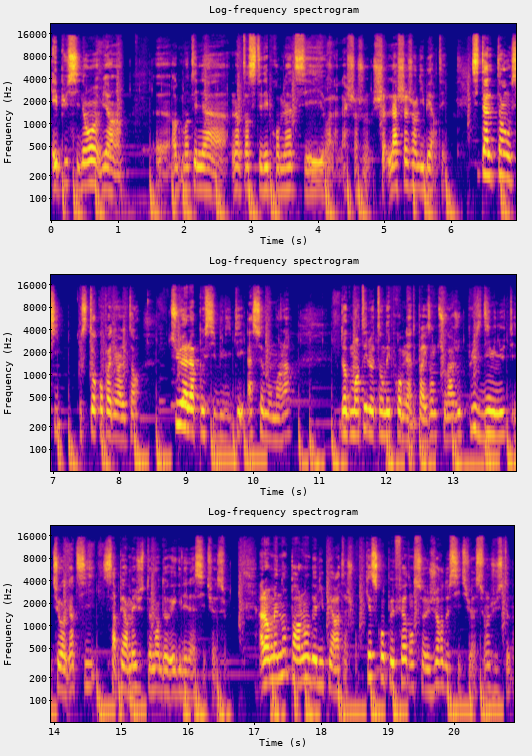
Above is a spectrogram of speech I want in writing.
Et puis sinon, eh bien, euh, augmenter l'intensité des promenades, c'est voilà, la charge, la charge en liberté. Si tu as le temps aussi, ou si ton compagnon a le temps, tu as la possibilité à ce moment-là d'augmenter le temps des promenades. Par exemple, tu rajoutes plus 10 minutes et tu regardes si ça permet justement de régler la situation. Alors maintenant, parlons de l'hyperattachement. Qu'est-ce qu'on peut faire dans ce genre de situation justement?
